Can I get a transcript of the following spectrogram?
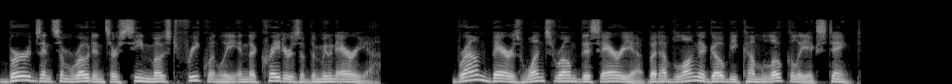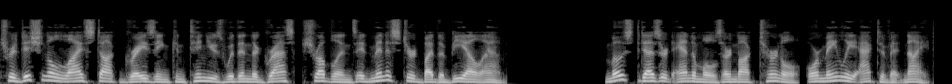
Birds and some rodents are seen most frequently in the craters of the Moon area. Brown bears once roamed this area but have long ago become locally extinct. Traditional livestock grazing continues within the grass, shrublands administered by the BLM. Most desert animals are nocturnal, or mainly active at night.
